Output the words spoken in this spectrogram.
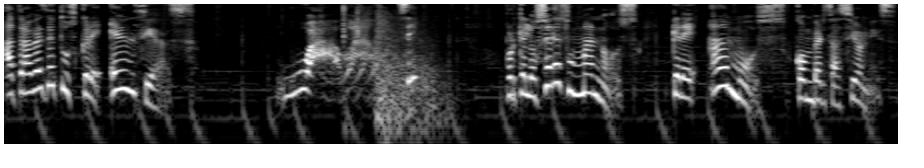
a través de tus creencias. ¡Wow! Sí, porque los seres humanos creamos conversaciones.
